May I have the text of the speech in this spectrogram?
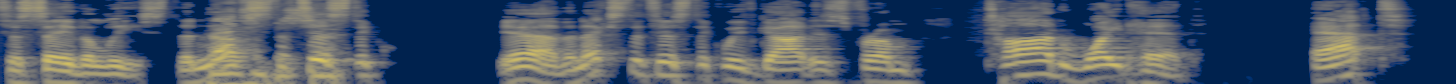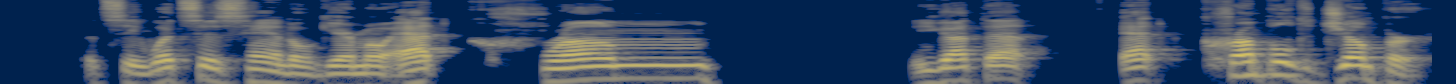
to say the least. The next 1000%. statistic, yeah, the next statistic we've got is from Todd Whitehead at let's see, what's his handle, Guillermo? At Crum, you got that? At Crumpled Jumper.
